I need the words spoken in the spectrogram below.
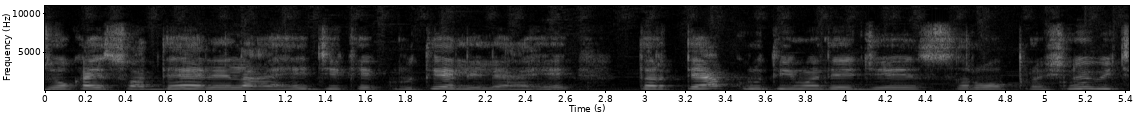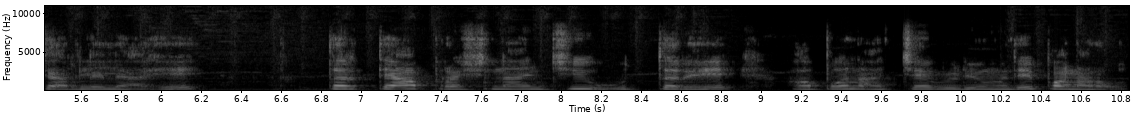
जो काही स्वाध्याय आलेला आहे जी काही कृती आलेली आहे तर त्या कृतीमध्ये जे सर्व प्रश्न विचारलेले आहे तर त्या प्रश्नांची उत्तरे आपण आजच्या व्हिडिओमध्ये पाहणार आहोत.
